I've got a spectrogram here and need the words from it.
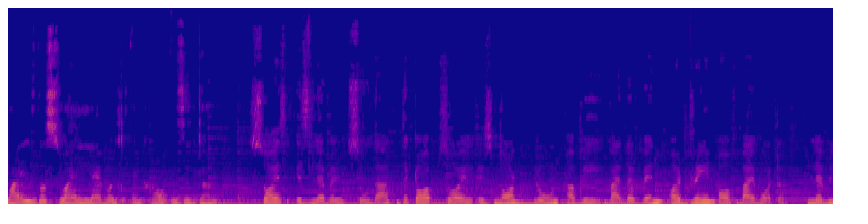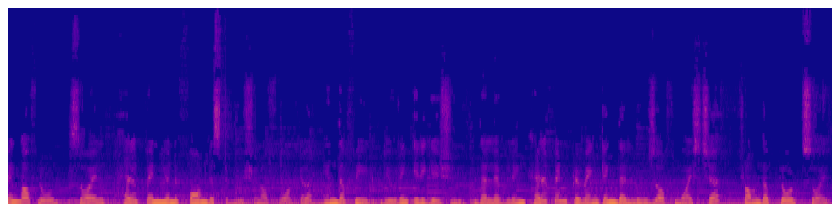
Why is the soil leveled and how is it done? Soil is leveled so that the top soil is not blown away by the wind or drained off by water. Leveling of load soil help in uniform distribution of water in the field during irrigation. The leveling help in preventing the loss of moisture from the plowed soil.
